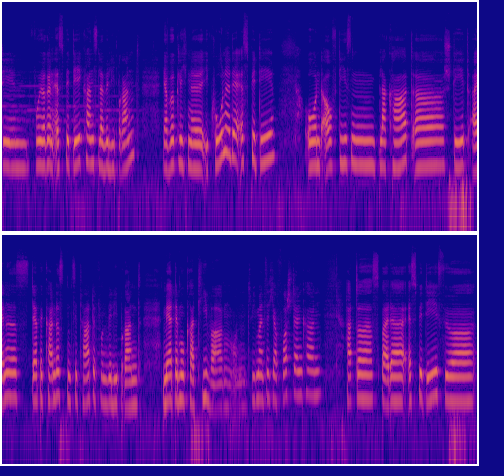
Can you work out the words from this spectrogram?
den früheren SPD-Kanzler Willy Brandt, ja wirklich eine Ikone der SPD. Und auf diesem Plakat äh, steht eines der bekanntesten Zitate von Willy Brandt, mehr Demokratie wagen. Und wie man sich ja vorstellen kann, hat das bei der SPD für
